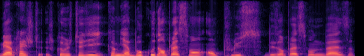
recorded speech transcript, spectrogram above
Mais après, je comme je te dis, comme il y a beaucoup d'emplacements en plus des emplacements de base,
